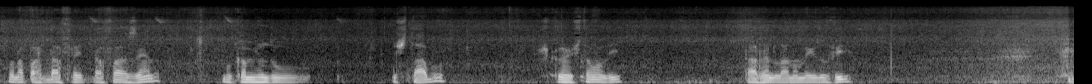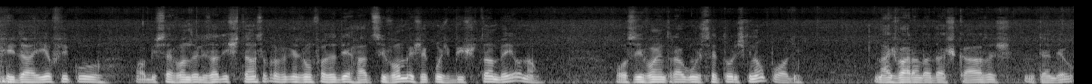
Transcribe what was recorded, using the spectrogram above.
Estou na parte da frente da fazenda, no caminho do estábulo. Os cães estão ali. Tá vendo lá no meio do vídeo. E daí eu fico observando eles à distância para ver o que eles vão fazer de errado. Se vão mexer com os bichos também ou não. Ou se vão entrar alguns setores que não podem. Nas varandas das casas, entendeu?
